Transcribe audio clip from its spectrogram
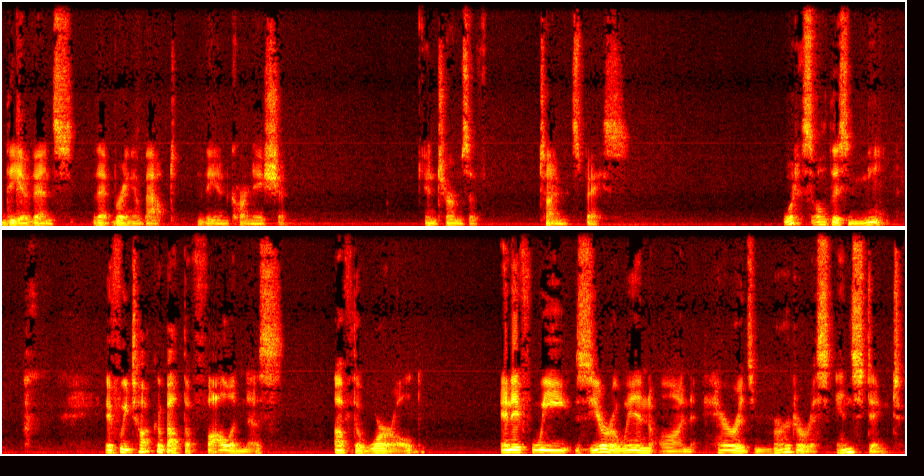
the events that bring about the incarnation in terms of time and space. What does all this mean? if we talk about the fallenness of the world, and if we zero in on Herod's murderous instinct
